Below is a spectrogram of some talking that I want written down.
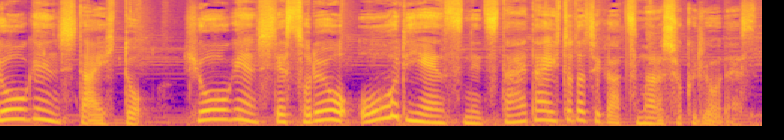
表現したい人、表現してそれをオーディエンスに伝えたい人たちが集まる職業です。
